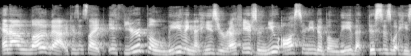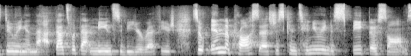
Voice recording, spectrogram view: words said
And I love that because it's like if you're believing that He's your refuge, then you also need to believe that this is what He's doing in that. That's what that means to be your refuge. So, in the process, just continuing to speak those Psalms,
